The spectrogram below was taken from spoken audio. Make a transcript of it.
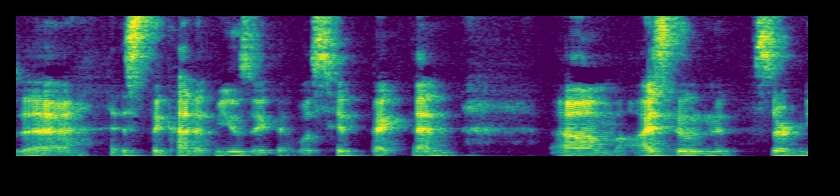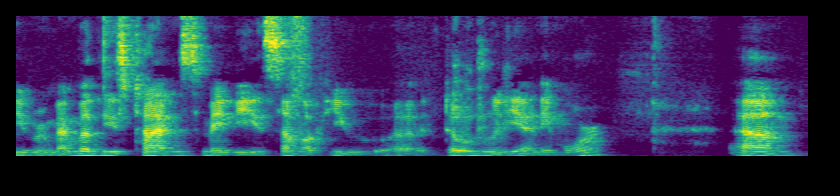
uh, is the kind of music that was hip back then. Um, I still certainly remember these times. Maybe some of you uh, don't really anymore. Um,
